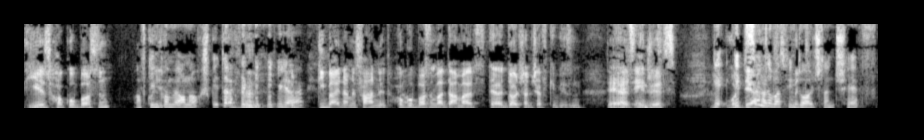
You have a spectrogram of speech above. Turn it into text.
Hier ist Hocko Bossen. Auf den kommen wir auch noch später. ja. Die beiden haben es verhandelt. Hocko Bossen war damals der Deutschlandchef gewesen. Der, der Hells Angels. Gibt es denn sowas wie einen Deutschlandchef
